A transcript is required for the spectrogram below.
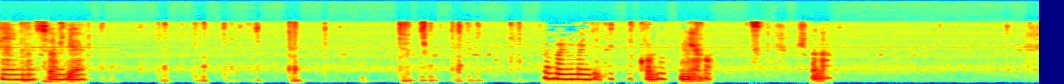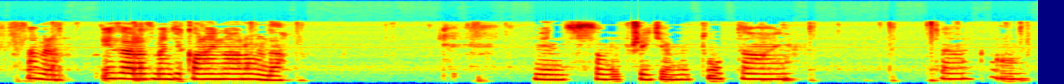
Dajmy sobie. Chyba nie będzie takich kodów. Nie ma. Szkoda. Dobra. I zaraz będzie kolejna runda. Więc sobie przyjdziemy tutaj. Tak, o.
